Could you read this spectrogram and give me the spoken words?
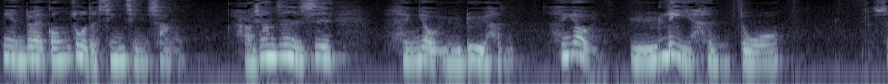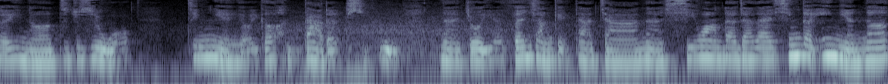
面对工作的心情上，好像真的是很有余力，很很有余力很多。所以呢，这就是我今年有一个很大的体悟，那就也分享给大家。那希望大家在新的一年呢，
